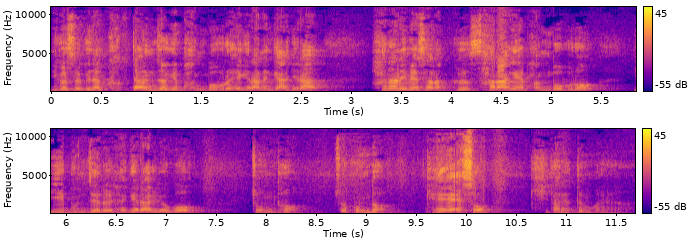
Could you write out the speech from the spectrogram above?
이것을 그냥 극단적인 방법으로 해결하는 게 아니라 하나님의 사랑, 그 사랑의 방법으로 이 문제를 해결하려고 좀 더, 조금 더 계속 기다렸던 거예요.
